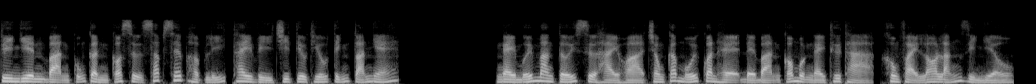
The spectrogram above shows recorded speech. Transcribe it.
Tuy nhiên bạn cũng cần có sự sắp xếp hợp lý, thay vì chi tiêu thiếu tính toán nhé. Ngày mới mang tới sự hài hòa trong các mối quan hệ để bạn có một ngày thư thả, không phải lo lắng gì nhiều.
